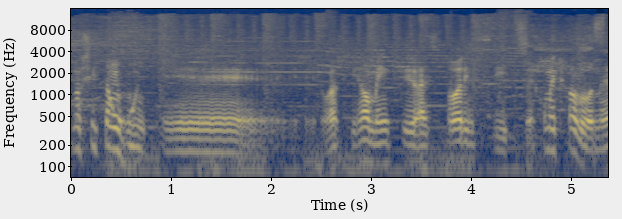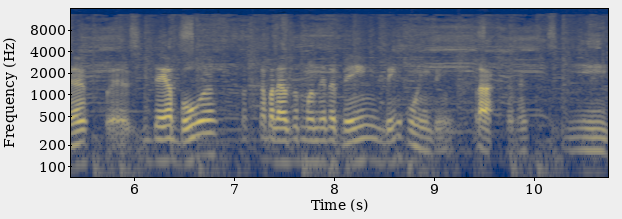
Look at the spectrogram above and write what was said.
não achei tão ruim. É, eu acho que realmente a história em si, é como a gente falou, né? É, ideia boa, que trabalhada de uma maneira bem, bem ruim, bem fraca, né? E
